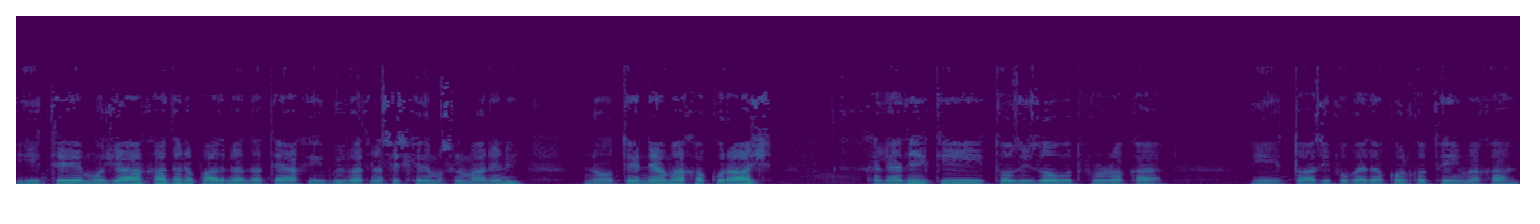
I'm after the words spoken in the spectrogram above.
и те можаха да нападнат на тях и убиват на всичките мусулмани, но те нямаха кураж, гледайки този зов от пророка и тази победа, колко те имаха,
